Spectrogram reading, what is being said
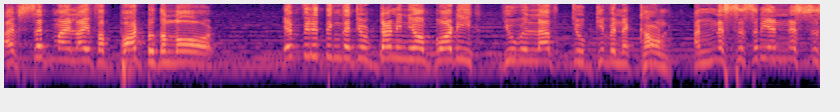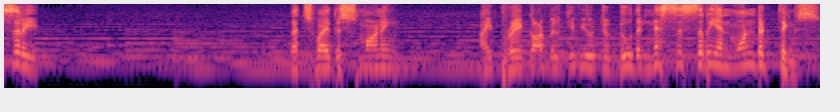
I've set my life apart to the Lord. Everything that you've done in your body, you will have to give an account. Unnecessary and necessary. That's why this morning I pray God will give you to do the necessary and wanted things.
